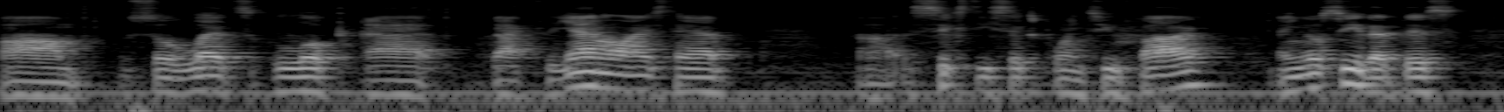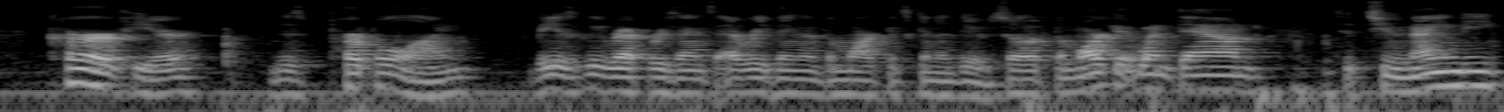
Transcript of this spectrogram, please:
Um, so let's look at back to the Analyze tab. 66.25 and you'll see that this curve here this purple line basically represents everything that the market's going to do so if the market went down to 290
